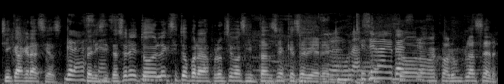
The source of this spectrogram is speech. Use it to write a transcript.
Chicas, gracias. gracias. Felicitaciones y todo el éxito para las próximas instancias que se vienen. Muchísimas gracias. Todo lo mejor, un placer.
